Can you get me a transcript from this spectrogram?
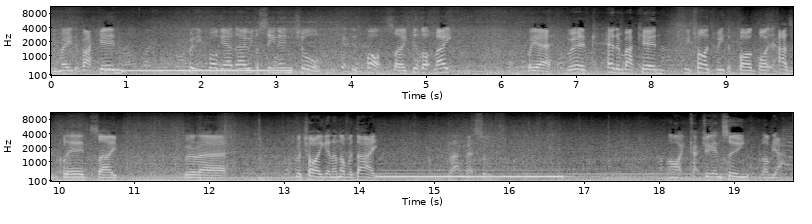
We made it back in. Pretty foggy out there. We just seen inshore. Let's get this pot. So good luck, mate. But yeah, we're heading back in. We tried to beat the fog, but it hasn't cleared. So we'll uh, we'll try again another day for that vessel. All right, catch you again soon. Love ya.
